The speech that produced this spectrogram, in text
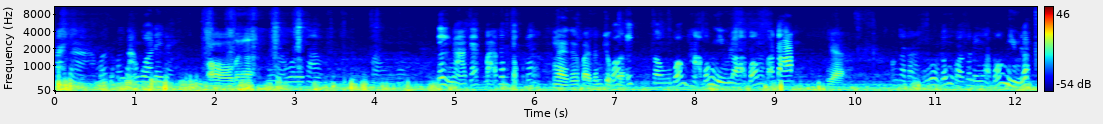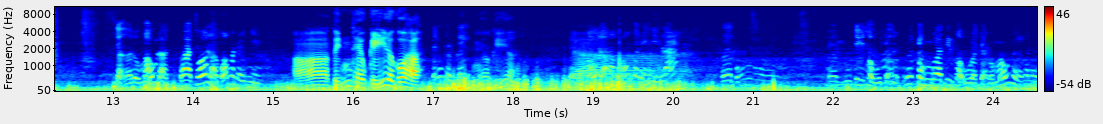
mấy là mới mới ngạn qua đây này. Ồ vậy hả? Còn cái nào các bả tám chục đó. Ngay cái bài tính chục bón đó ít còn bón họ bón nhiều là bón cả đam dạ. Bón cả đam đúng, đúng rồi cái này họ bón nhiều lắm. Chợ đồ máu là đa số là bón ở đây nhiều. À, tính theo ký rồi cô hả? Tính theo ký. Tính theo ký à? Chợ đồ máu là bón cái này nhiều lắm. Tôi cũng ờ, tiêu thụ chợ nói chung tiêu thụ là chợ đồ máu này cái này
